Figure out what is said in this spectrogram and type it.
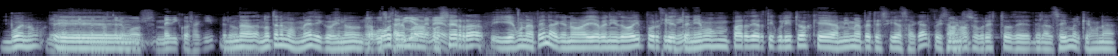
bueno, no eh, tenemos médicos aquí, pero... Nada, no tenemos médicos y no, tampoco tenemos a Joserra y es una pena que no haya venido hoy porque teníamos un par de articulitos que a mí me apetecía sacar precisamente sobre esto del Alzheimer, que es una,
